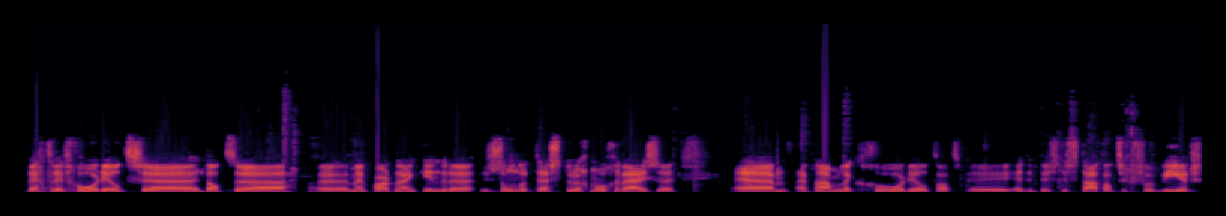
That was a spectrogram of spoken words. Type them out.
rechter heeft geoordeeld dat mijn partner en kinderen zonder test terug mogen reizen. Um, hij heeft namelijk geoordeeld dat dus de staat had zich verweerd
